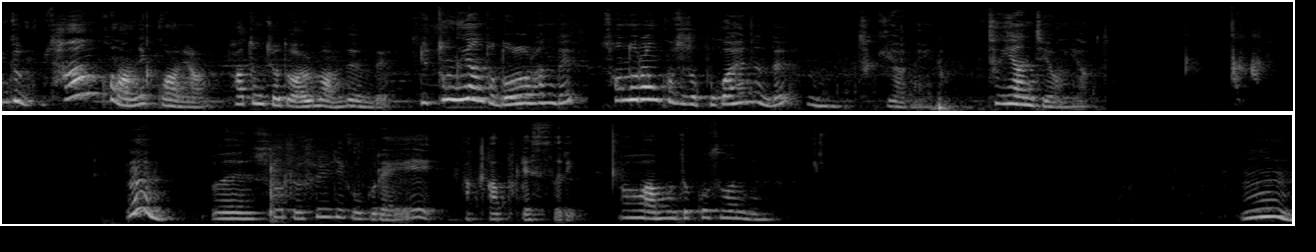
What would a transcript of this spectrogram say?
이게 상한 건 아닐 거 아니야. 받은 지도 얼마 안 되는데. 유통기한도 널널한데? 서늘한 곳에서 보관했는데? 음, 특이하네. 특이한 제형이야. 음! 왜 술을 흘리고 그래? 아깝겠으리. 어, 아몬드 고소한 냄새. 음.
